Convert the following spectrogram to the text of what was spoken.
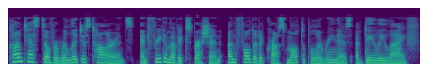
Contests over religious tolerance and freedom of expression unfolded across multiple arenas of daily life.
